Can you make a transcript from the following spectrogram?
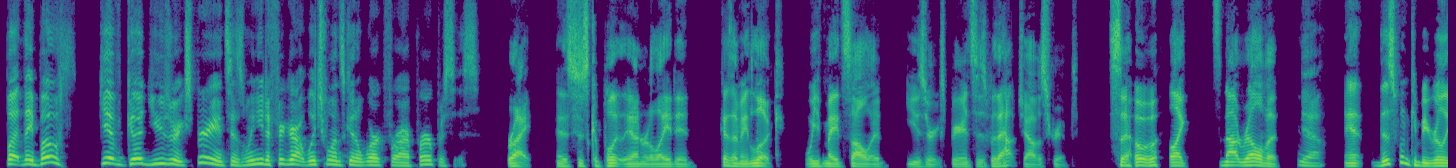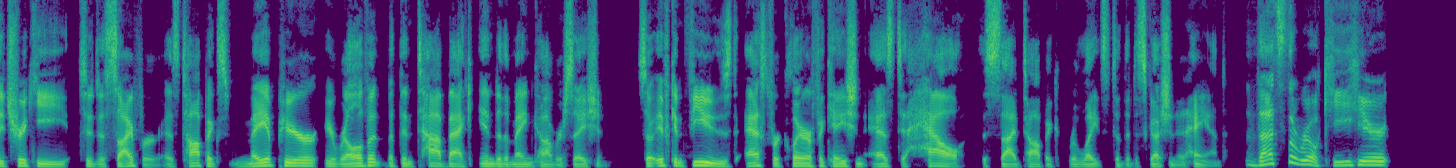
but they both give good user experiences. We need to figure out which one's going to work for our purposes. Right. And it's just completely unrelated. Because, I mean, look, we've made solid user experiences without JavaScript. So, like, it's not relevant. Yeah. And this one can be really tricky to decipher as topics may appear irrelevant, but then tie back into the main conversation. So, if confused, ask for clarification as to how the side topic relates to the discussion at hand. That's the real key here.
